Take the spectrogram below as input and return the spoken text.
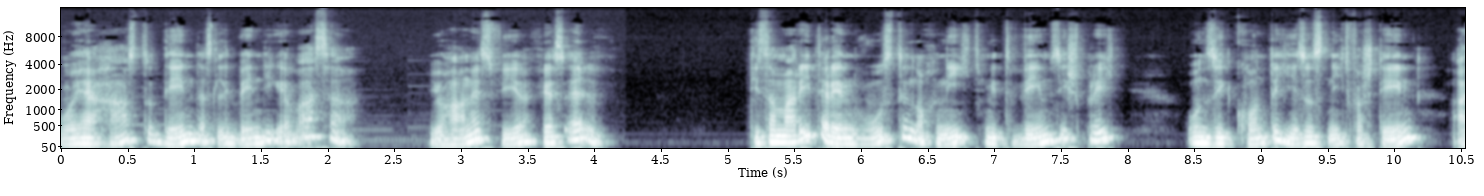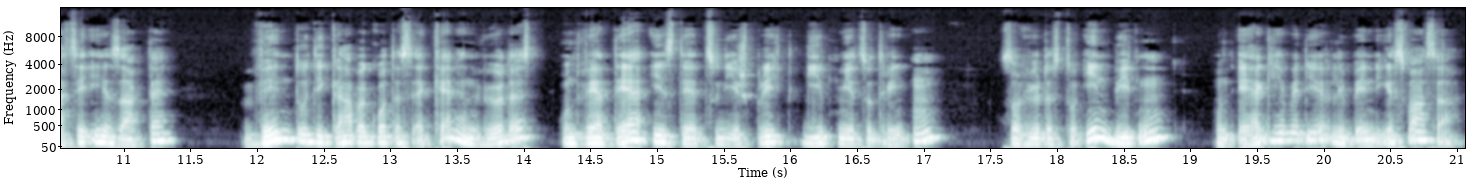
Woher hast du denn das lebendige Wasser? Johannes 4, Vers 11. Die Samariterin wusste noch nicht, mit wem sie spricht, und sie konnte Jesus nicht verstehen, als er ihr sagte, wenn du die Gabe Gottes erkennen würdest und wer der ist, der zu dir spricht, gib mir zu trinken, so würdest du ihn bieten und er gebe dir lebendiges Wasser.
